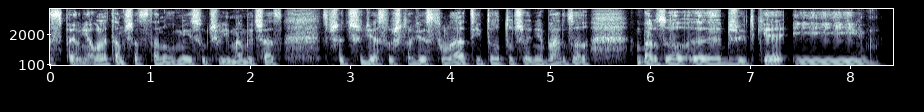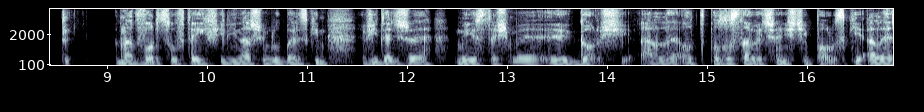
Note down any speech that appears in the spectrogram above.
spełniał. Ale tam trzeba stanąć w miejscu, czyli mamy czas sprzed 30-40 lat i to otoczenie bardzo, bardzo brzydkie i na dworcu w tej chwili naszym lubelskim widać, że my jesteśmy y, gorsi, ale od pozostałej części Polski, ale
